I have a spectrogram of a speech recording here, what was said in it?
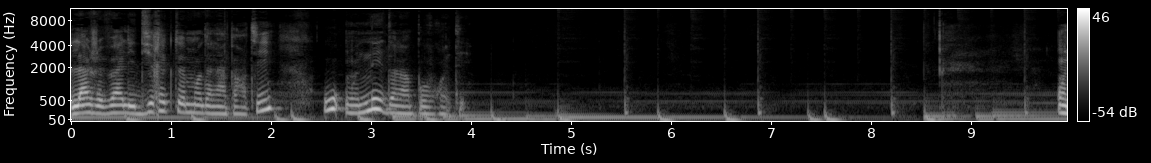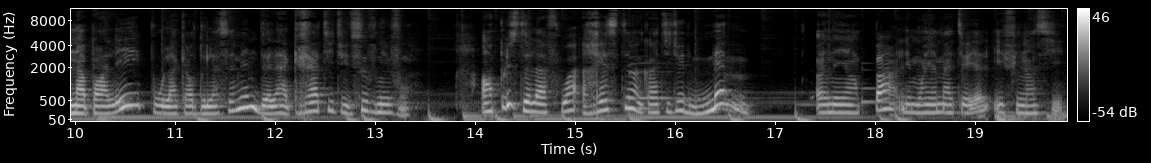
Là, je vais aller directement dans la partie où on est dans la pauvreté. On a parlé pour la carte de la semaine de la gratitude, souvenez-vous. En plus de la foi, restez en gratitude même en n'ayant pas les moyens matériels et financiers.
